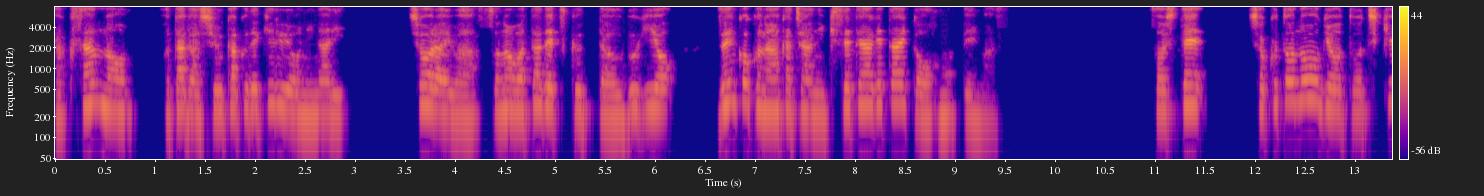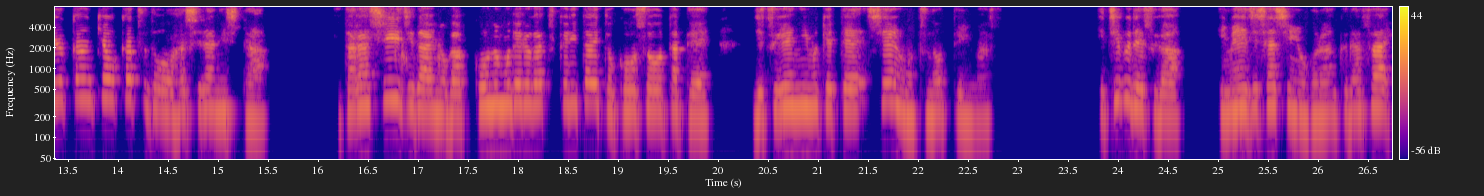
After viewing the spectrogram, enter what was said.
たくさんの綿が収穫できるようになり、将来はその綿で作った産着を全国の赤ちゃんに着せてあげたいと思っています。そして、食と農業と地球環境活動を柱にした新しい時代の学校のモデルが作りたいと構想を立て、実現に向けて支援を募っています。一部ですが、イメージ写真をご覧ください。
